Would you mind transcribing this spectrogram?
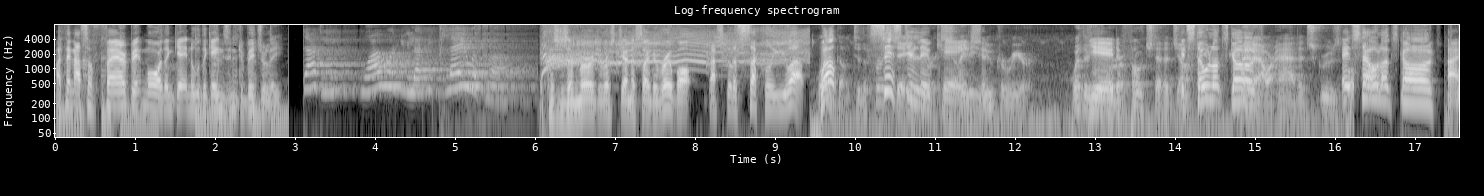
I think that's a fair bit more than getting all the games individually. Daddy, why won't you let me play with her? Because she's a murderous genocidal robot that's gonna suckle you up. Welcome well, to the first sister day of your exciting location. new career. Whether you Beautiful. approached at a jump It still looks good. our ad and screws It still looks good. I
